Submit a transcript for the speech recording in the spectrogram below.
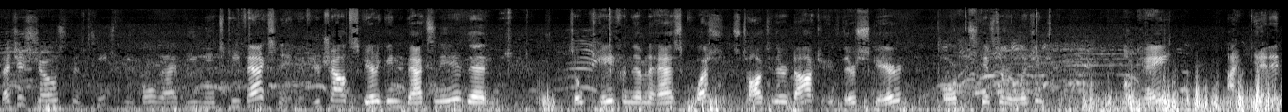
That just shows to teach people that you need to be vaccinated. If your child's scared of getting vaccinated, then it's okay for them to ask questions. Talk to their doctor. If they're scared or it's against their religion, okay, I get it.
